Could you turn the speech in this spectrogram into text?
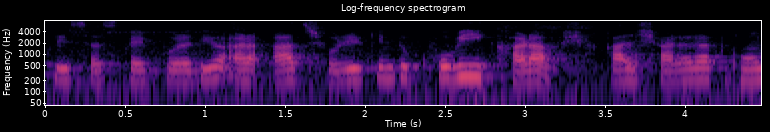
প্লিজ সাবস্ক্রাইব করে দিও। আর আজ শরীর কিন্তু খুবই খারাপ কাল সারা রাত ঘুম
